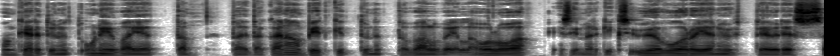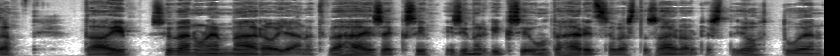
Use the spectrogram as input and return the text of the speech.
on kertynyt univajetta tai takana on pitkittynyttä valveilla oloa, esimerkiksi yövuorojen yhteydessä, tai syvän unen määrä on jäänyt vähäiseksi, esimerkiksi unta häiritsevästä sairaudesta johtuen,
